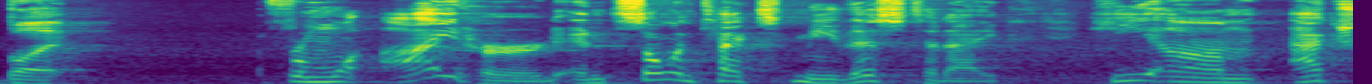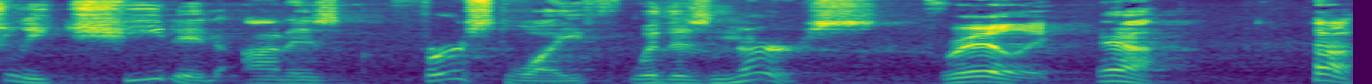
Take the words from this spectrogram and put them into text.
but from what I heard, and someone texted me this today, he um actually cheated on his first wife with his nurse. Really? Yeah, Huh?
